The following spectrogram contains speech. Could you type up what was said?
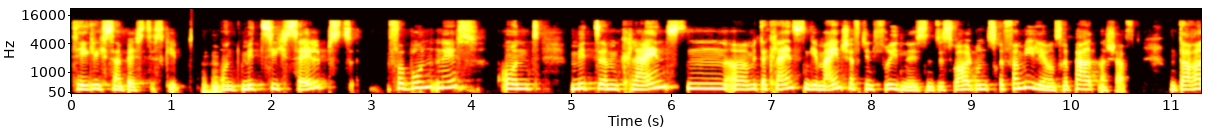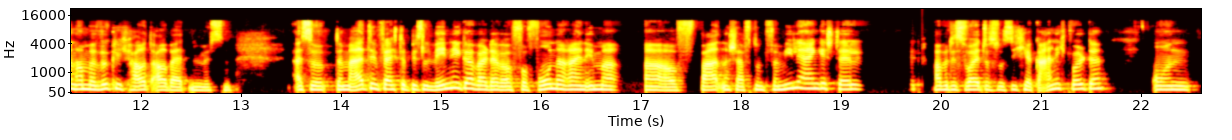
täglich sein Bestes gibt mhm. und mit sich selbst verbunden ist und mit dem kleinsten, äh, mit der kleinsten Gemeinschaft in Frieden ist. Und das war halt unsere Familie, unsere Partnerschaft. Und daran haben wir wirklich hart arbeiten müssen. Also der Martin vielleicht ein bisschen weniger, weil der war von vornherein immer auf Partnerschaft und Familie eingestellt. Aber das war etwas, was ich ja gar nicht wollte. Und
